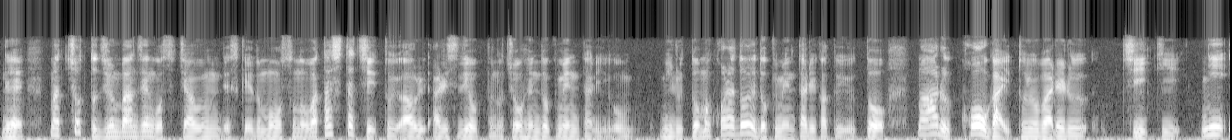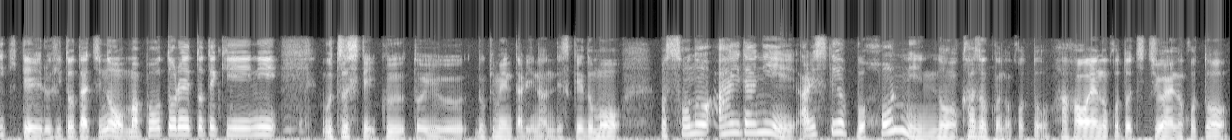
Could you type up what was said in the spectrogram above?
で、まあ、ちょっと順番前後しちゃうんですけれども、その私たちというアリス・ディオップの長編ドキュメンタリーを見ると、まあ、これはどういうドキュメンタリーかというと、まあ、ある郊外と呼ばれる地域に生きている人たちの、まあ、ポートレート的に映していくというドキュメンタリーなんですけども、まあ、その間にアリスティオップ本人の家族のこと、母親のこと、父親のこと、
